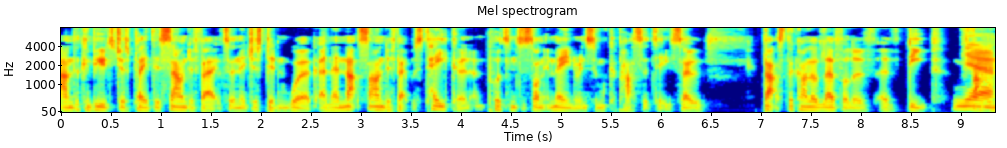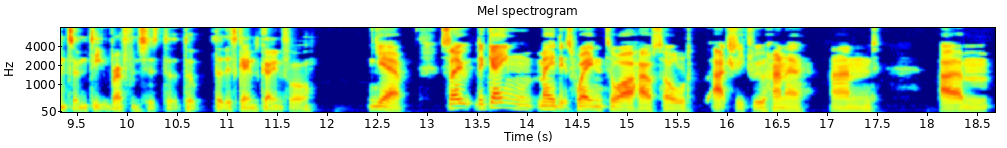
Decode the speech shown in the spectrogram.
and the computer just played this sound effect and it just didn't work and then that sound effect was taken and put into Sonic Mania in some capacity so that's the kind of level of, of deep Yeah. fandom, deep references that, that that this game's going for. Yeah. So the game made its way into our household actually through Hannah, and um,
